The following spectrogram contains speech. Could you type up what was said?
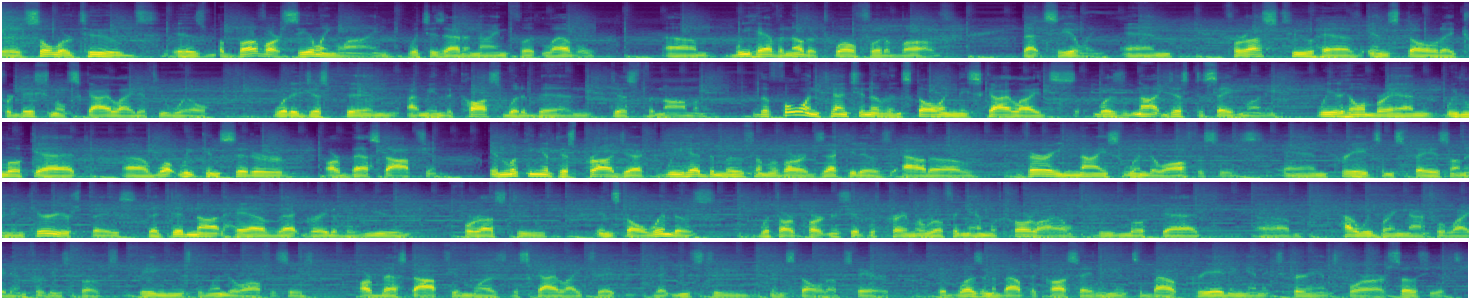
the solar tubes is above our ceiling line, which is at a nine foot level. Um, we have another 12 foot above that ceiling. And for us to have installed a traditional skylight, if you will, would have just been, I mean, the cost would have been just phenomenal. The full intention of installing these skylights was not just to save money. We at Hillenbrand, we look at uh, what we consider our best option. In looking at this project, we had to move some of our executives out of very nice window offices and create some space on an interior space that did not have that great of a view for us to install windows. With our partnership with Kramer Roofing and with Carlisle, we looked at um, how do we bring natural light in for these folks. Being used to window offices, our best option was the skylights that, that you see installed upstairs. It wasn't about the cost saving, it's about creating an experience for our associates.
